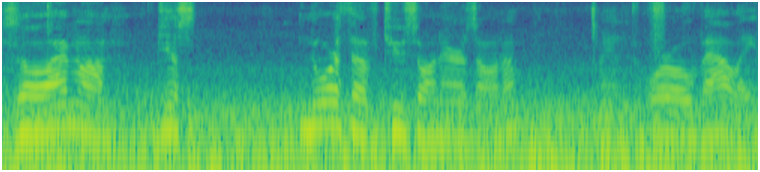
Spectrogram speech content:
so I'm um, just north of Tucson, Arizona, in Oro Valley.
